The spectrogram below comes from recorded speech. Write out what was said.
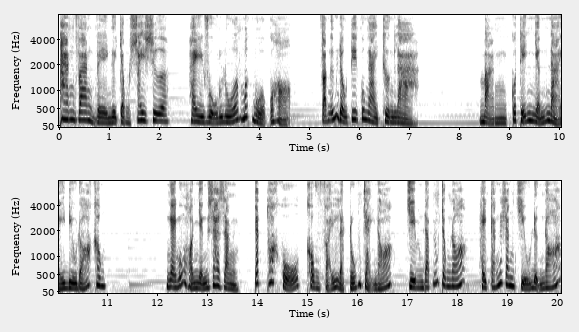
than vang về người chồng say xưa hay vụ lúa mất mùa của họ, phản ứng đầu tiên của Ngài thường là bạn có thể nhẫn nại điều đó không? Ngài muốn họ nhận ra rằng cách thoát khổ không phải là trốn chạy nó, chìm đắm trong nó hay cắn răng chịu đựng nó.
